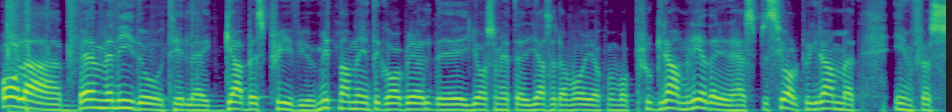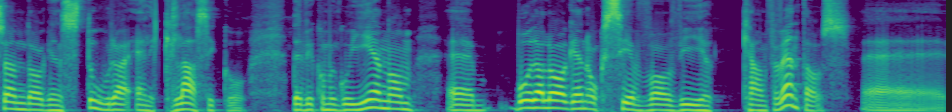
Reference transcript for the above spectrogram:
Hola, benvenido till eh, Gabbes Preview. Mitt namn är inte Gabriel, det är jag som heter Yasser Davoy. Jag kommer vara programledare i det här specialprogrammet inför söndagens stora El Clasico. Där vi kommer gå igenom eh, båda lagen och se vad vi kan förvänta oss. Eh,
